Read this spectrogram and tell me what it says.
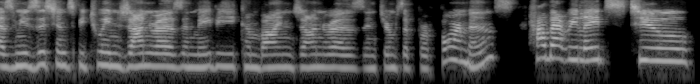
as musicians between genres and maybe combine genres in terms of performance, how that relates to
